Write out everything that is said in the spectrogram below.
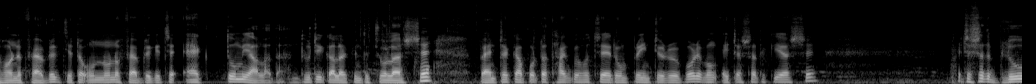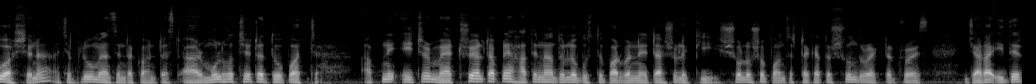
ধরনের ফ্যাব্রিক যেটা অন্য অন্য ফ্যাব্রিকের চেয়ে একদমই আলাদা। দুটি কালার কিন্তু চলে আসছে। প্যান্টের কাপড়টা থাকবে হচ্ছে এরকম প্রিন্টের উপর এবং এটার সাথে কি আসছে? এটার সাথে ব্লু আসে না? আচ্ছা ব্লু ম্যাজেন্টা কন্ট্রাস্ট আর মূল হচ্ছে এটা দোপাট্টা। আপনি এটার ম্যাটেরিয়ালটা আপনি হাতে না ধরলে বুঝতে পারবেন না এটা আসলে কি। ষোলোশো পঞ্চাশ টাকা এত সুন্দর একটা ড্রেস যারা ঈদের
